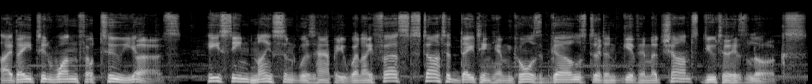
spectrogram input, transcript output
I dated one for 2 years. He seemed nice and was happy when I first started dating him cause girls didn't give him a chance due to his looks.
